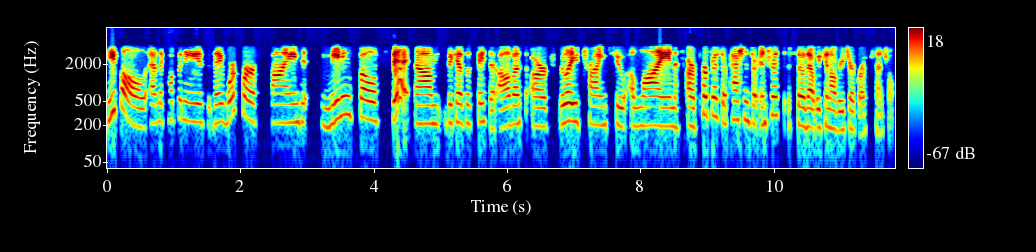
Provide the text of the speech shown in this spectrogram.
people and the companies they work for find meaningful fit. Um, because let's face it, all of us are really trying to align our purpose, our passions, our interests so that we can all reach our growth potential.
